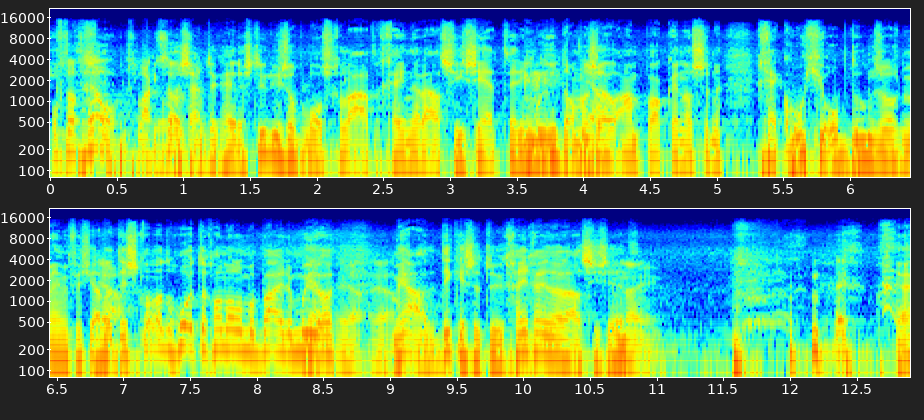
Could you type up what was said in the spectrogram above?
Of dat helpt, laat ik het er zo zijn natuurlijk hele studies op losgelaten. Generatie Z, en die moet je dan maar zo aanpakken. En als ze een gek hoedje opdoen, zoals Memphis. Ja. Dat, is gewoon, dat hoort er gewoon allemaal bij. Dan moet je. Maar ja, Dick is natuurlijk geen generatie Z. Nee. Hè?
